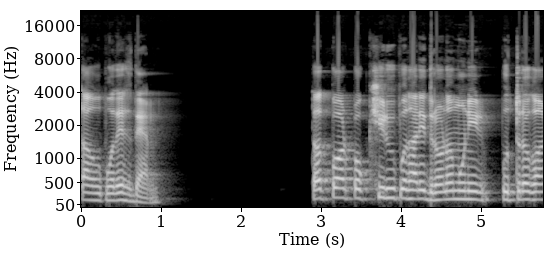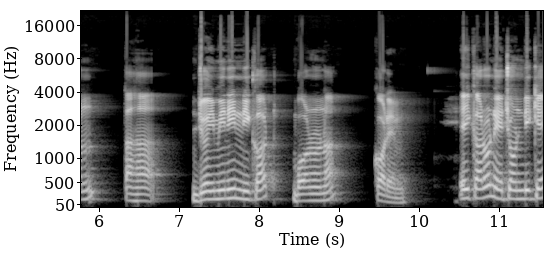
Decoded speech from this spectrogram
তা উপদেশ দেন। তৎপর পক্ষীর উপধারী দ্রোণমুনির পুত্রগণ তাহা জৈমিনীর নিকট বর্ণনা করেন। এই কারণে চণ্ডীকে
